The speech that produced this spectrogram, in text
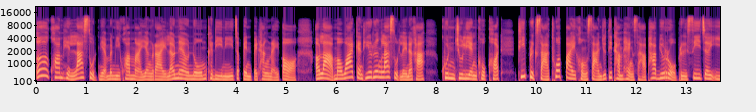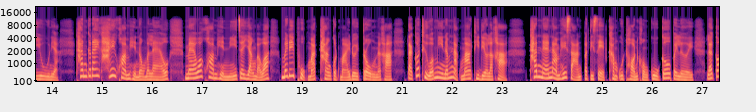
เออ ความเห็นล่าสุดเนี่ยมันมีความหมายอย่างไร แล้วแนวโน้มคดีนี้จะเป็นไปทางไหนต่อ เอาล่ะ มาวาดกันที่เรื่องล่าสุดเลยนะคะคุณจูเลียนโคคอตที่ปรึกษาทั่วไปของศาลยุติธรรมแห่งสหภาพยุโรปหรือ CJEU เนี่ย ท่านก็ได้ให้ความเห็นออกมาแล้ว แม้ว่าความเห็นนี้จะยังแบบว่าไม่ได้ผูกมัดทางกฎหมายโดยตรงนะคะ แต่ก็ถือว่ามีน้ำหนักมากทีเดียวละค่ะท่านแนะนำให้ศาลปฏิเสธคำอุทธรณ์ของ Google ไปเลย แล้วก็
